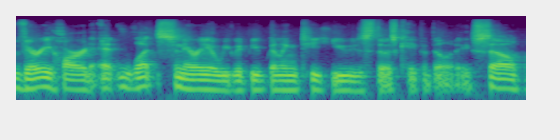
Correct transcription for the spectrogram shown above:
very hard at what scenario we would be willing to use those capabilities. So,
